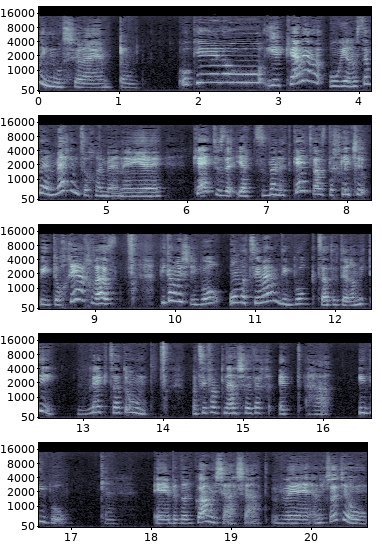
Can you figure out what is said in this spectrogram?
בנימוס שלהם. כן, הוא כאילו, כן, הוא ינסה באמת למצוא חן בעיני אה, קייט, וזה יעצבן את קייט, ואז תחליט שהיא תוכיח, ואז פתאום יש דיבור, הוא מוציא מהם דיבור קצת יותר אמיתי. אוקיי? קצת הוא מציף על פני השטח את האי דיבור. כן. אה, בדרכו המשעשעת, ואני חושבת שהוא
